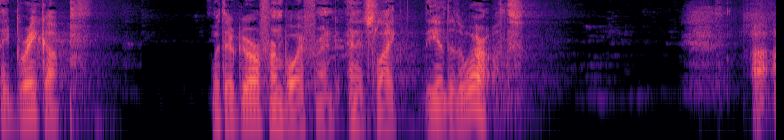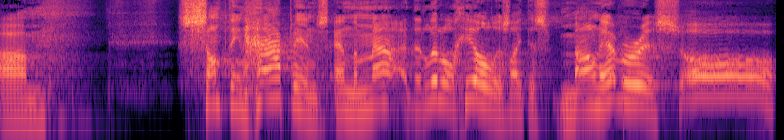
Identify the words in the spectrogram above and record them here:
They break up with their girlfriend, boyfriend, and it's like the end of the world. Uh, um, something happens, and the, mount, the little hill is like this Mount Everest. Oh,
